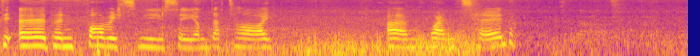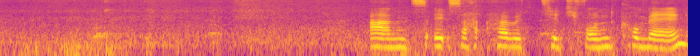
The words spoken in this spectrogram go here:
the Urban Forest Museum that I um, went in and it's a heritage fund come in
